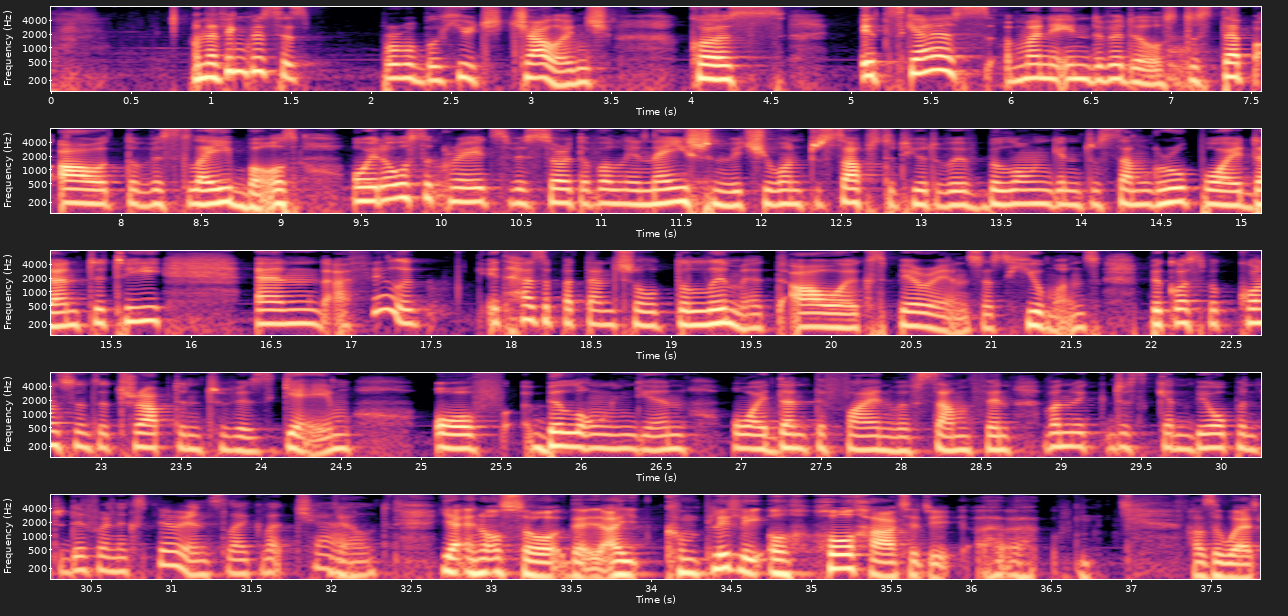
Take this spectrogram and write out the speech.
and I think this is probably a huge challenge because it scares many individuals to step out of these labels, or it also creates this sort of alienation which you want to substitute with belonging to some group or identity. And I feel it. It has a potential to limit our experience as humans because we're constantly trapped into this game of belonging or identifying with something when we just can be open to different experience like that child Yeah, and also that I completely, oh, wholeheartedly, uh, how's the word?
